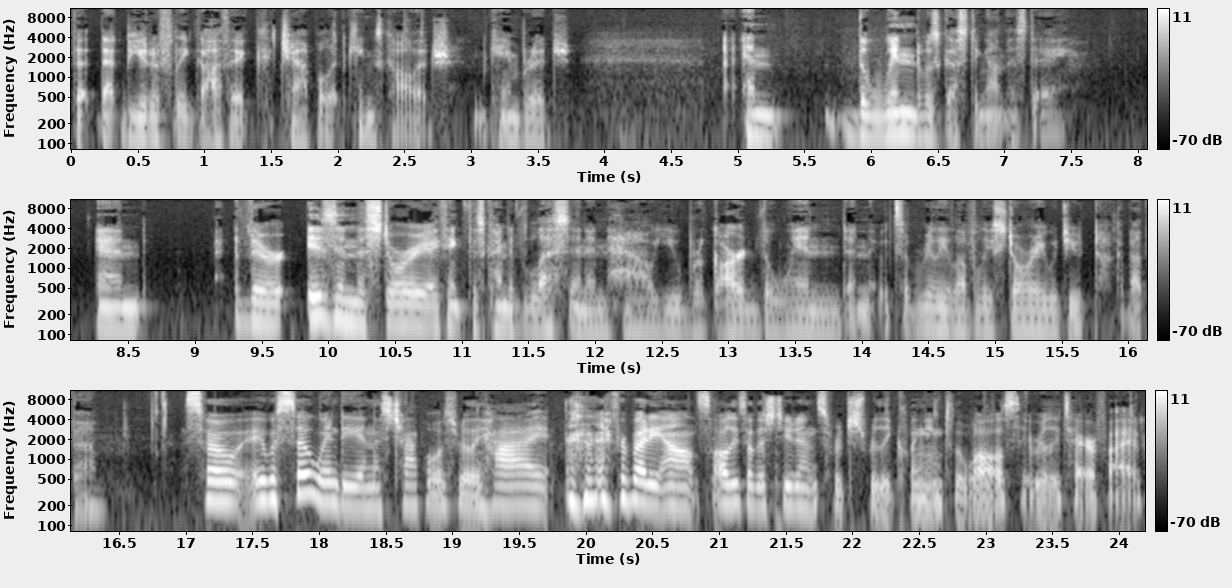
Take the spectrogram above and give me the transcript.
the that beautifully Gothic chapel at King's College in Cambridge, and the wind was gusting on this day, and there is in the story, I think, this kind of lesson in how you regard the wind, and it's a really lovely story. Would you talk about that? So it was so windy, and this chapel was really high, and everybody else, all these other students, were just really clinging to the walls. They were really terrified.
